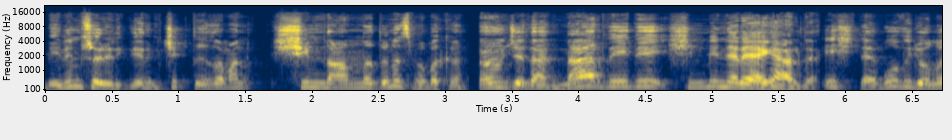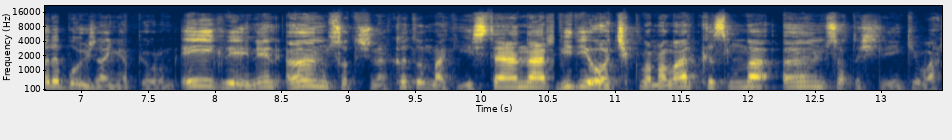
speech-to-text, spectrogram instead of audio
benim söylediklerim çıktığı zaman şimdi anladınız mı? Bakın önceden neredeydi şimdi nereye geldi? İşte bu videoları bu yüzden yapıyorum. E-Grey'nin ön satışına katılmak isteyenler video açıklamalar kısmında ön satış linki var.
